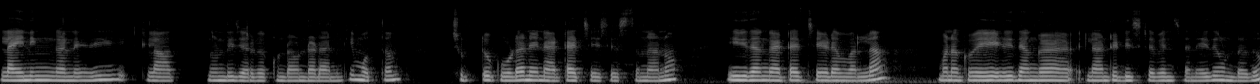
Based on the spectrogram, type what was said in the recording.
లైనింగ్ అనేది క్లాత్ నుండి జరగకుండా ఉండడానికి మొత్తం చుట్టూ కూడా నేను అటాచ్ చేసేస్తున్నాను. ఈ విధంగా అటాచ్ చేయడం వల్ల మనకు ఏ విధంగా ఎలాంటి డిస్టర్బెన్స్ అనేది ఉండదు.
